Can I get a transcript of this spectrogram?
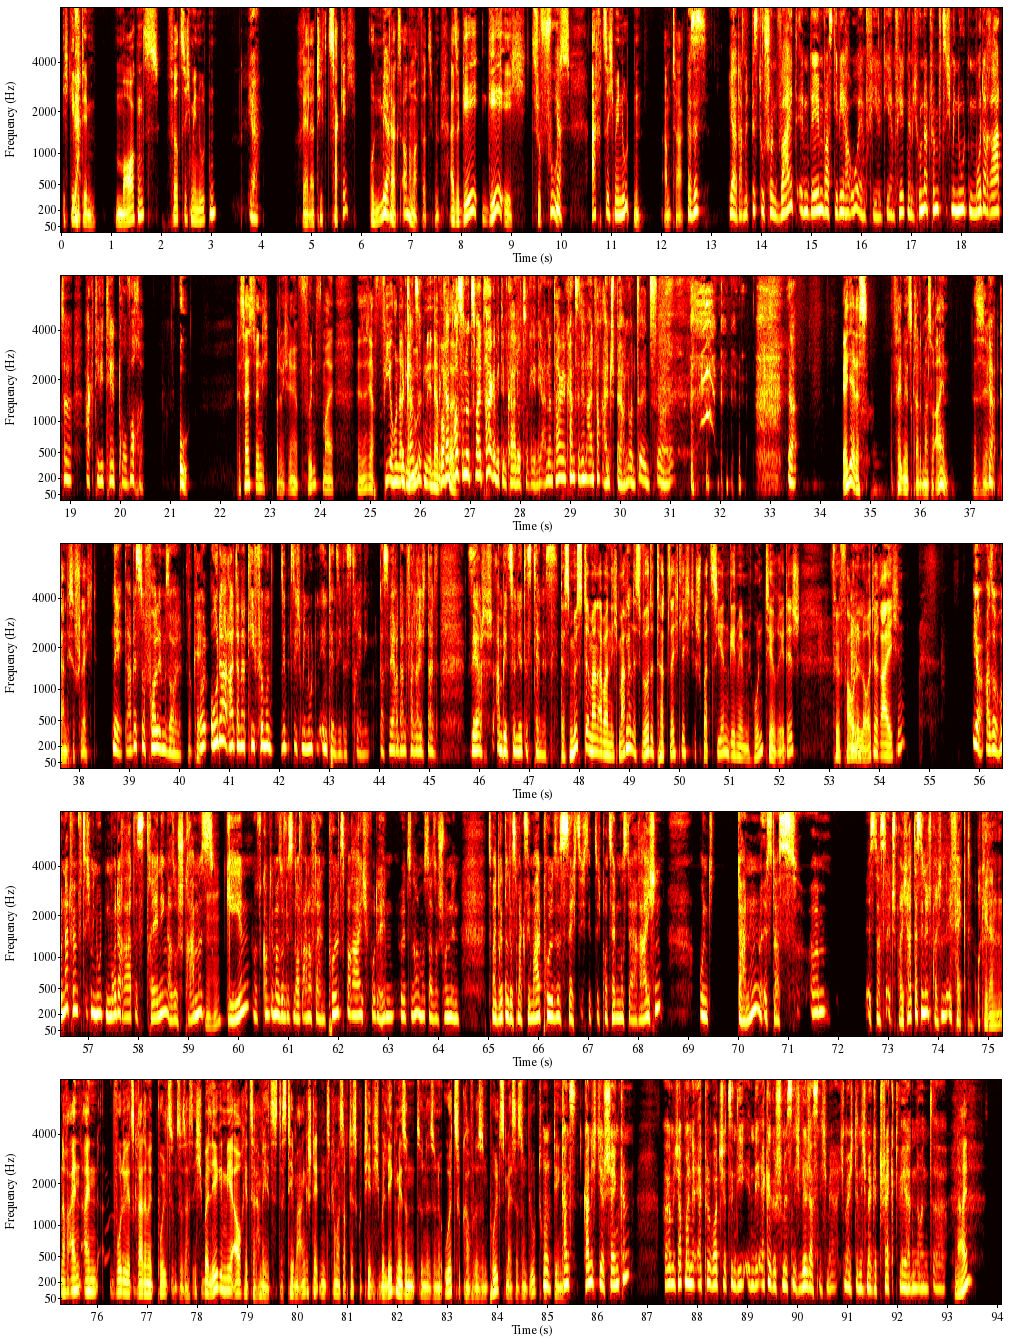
Ich gehe ja. mit dem morgens 40 Minuten. Ja. Relativ zackig. Und mittags ja. auch nochmal 40 Minuten. Also gehe geh ich zu Fuß ja. 80 Minuten am Tag. Das ist, ja, damit bist du schon weit in dem, was die WHO empfiehlt. Die empfiehlt nämlich 150 Minuten moderate Aktivität pro Woche. Oh. Das heißt, wenn ich, warte, ich rede ja fünfmal das sind ja 400 Minuten du, in der Woche. Dann brauchst du nur zwei Tage mit dem Carlo zu gehen. Die anderen Tage kannst du den einfach einsperren und ins, äh ja. Ja, ja, das fällt mir jetzt gerade mal so ein. Das ist ja, ja, gar nicht so schlecht. Nee, da bist du voll im Soll. Okay. Oder alternativ 75 Minuten intensives Training. Das wäre dann vielleicht ein sehr ambitioniertes Tennis. Das müsste man aber nicht machen. Ja. Es würde tatsächlich spazieren gehen mit dem Hund theoretisch für faule. Leute reichen. Ja, also 150 Minuten moderates Training, also strammes mhm. Gehen. Es kommt immer so ein bisschen drauf an, auf deinen Pulsbereich, wo du hin willst. Ne? Du musst also schon in zwei Drittel des Maximalpulses, 60, 70 Prozent musst du erreichen. Und dann ist das ähm, ist das entsprechend, hat das den entsprechenden Effekt. Okay, dann noch ein, ein, wo du jetzt gerade mit Puls und so sagst. Ich überlege mir auch, jetzt haben wir jetzt das Thema angeschnitten, jetzt können wir es auch diskutieren. Ich überlege mir so, ein, so, eine, so eine Uhr zu kaufen oder so ein Pulsmesser, so ein Blutdruckding. Hm, kannst, kann ich dir schenken? Ähm, ich habe meine Apple Watch jetzt in die, in die Ecke geschmissen. Ich will das nicht mehr. Ich möchte nicht mehr getrackt werden und, äh, Nein?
